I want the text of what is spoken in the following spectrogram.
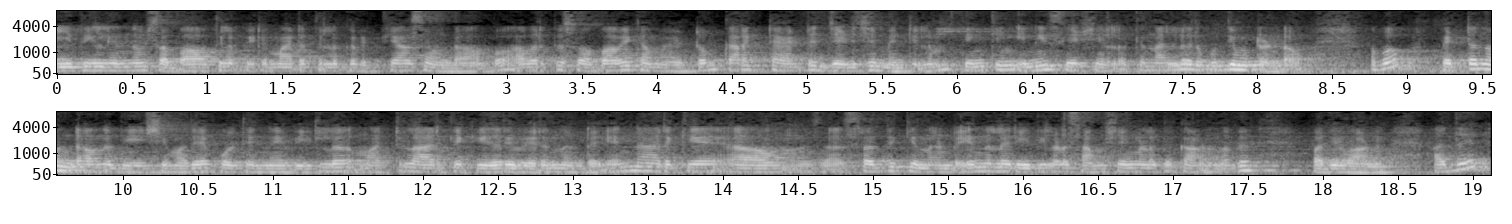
രീതിയിൽ നിന്നും സ്വഭാവത്തിലും പെരുമാറ്റത്തിലൊക്കെ വ്യത്യാസം ഉണ്ടാകുമ്പോൾ അവർക്ക് സ്വാഭാവികമായിട്ടും കറക്റ്റായിട്ട് ജഡ്ജ്മെന്റിലും തിങ്കിങ് ഇനീസിയേഷനിലൊക്കെ നല്ലൊരു ബുദ്ധിമുട്ടുണ്ടാവും. അപ്പോൾ പെട്ടെന്നുണ്ടാവുന്ന ദേഷ്യം അതേപോലെ തന്നെ വീട്ടിൽ മറ്റുള്ള ആരൊക്കെ വരുന്നുണ്ട്. എന്നാരൊക്കെ ശ്രദ്ധിക്കുന്നുണ്ട് എന്നുള്ള രീതിയിലുള്ള സംശയങ്ങളൊക്കെ കാണുന്നത് പതിവാണ്. അത്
